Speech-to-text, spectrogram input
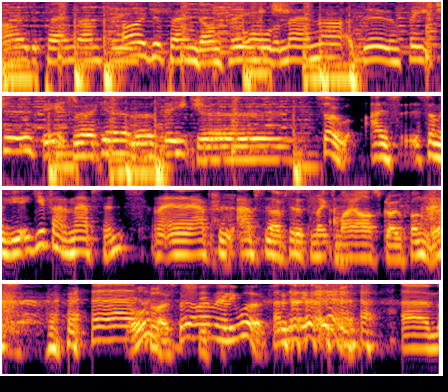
I depend on features. I depend on features. All the men that are doing features. It's regular features. So, as some of you, you've had an absence, and an absence, absence. Abscess of- makes my arse grow fungus. Almost. That, that Jesus. nearly worked. um,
